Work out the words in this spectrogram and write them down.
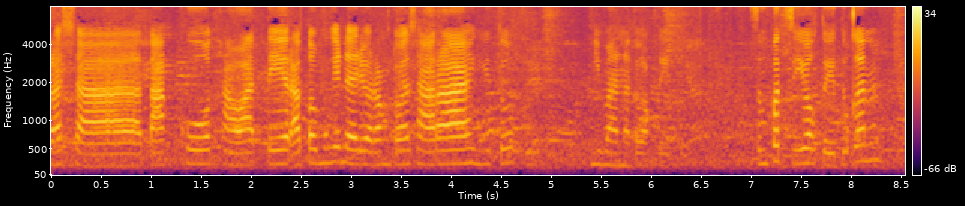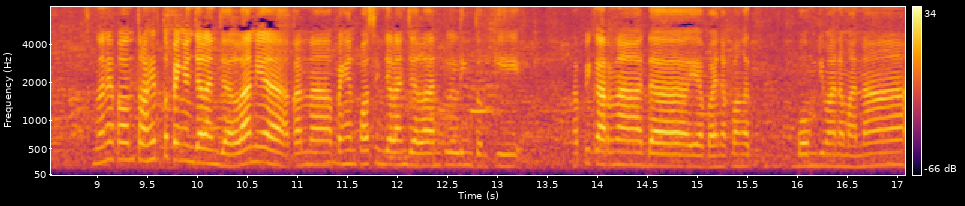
rasa takut khawatir atau mungkin dari orang tua Sarah gitu. Gimana tuh waktu itu sempet sih waktu itu kan sebenarnya tahun terakhir tuh pengen jalan-jalan ya karena pengen posting jalan-jalan keliling Turki. Tapi karena ada ya banyak banget bom di mana-mana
